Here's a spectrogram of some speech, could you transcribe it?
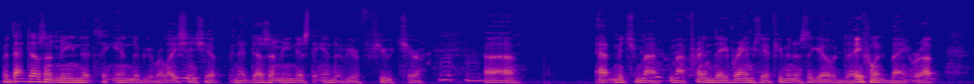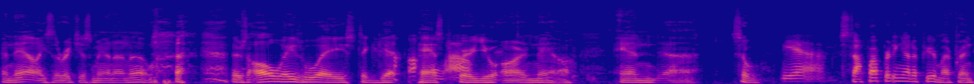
but that doesn't mean it's the end of your relationship, and it doesn't mean it's the end of your future. Uh, I mentioned my, my friend Dave Ramsey a few minutes ago. Dave went bankrupt, and now he's the richest man I know. There's always ways to get oh, past oh, wow. where you are now. And uh, so yeah. stop operating out of fear, my friend.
